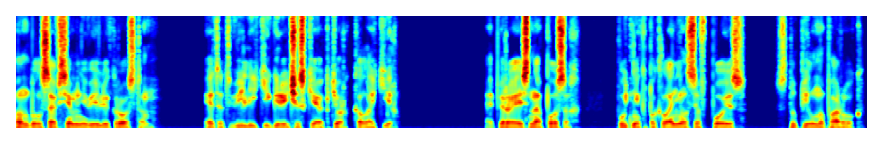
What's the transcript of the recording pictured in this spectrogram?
Он был совсем невелик ростом, этот великий греческий актер Калакир. Опираясь на посох, путник поклонился в пояс, ступил на порог.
